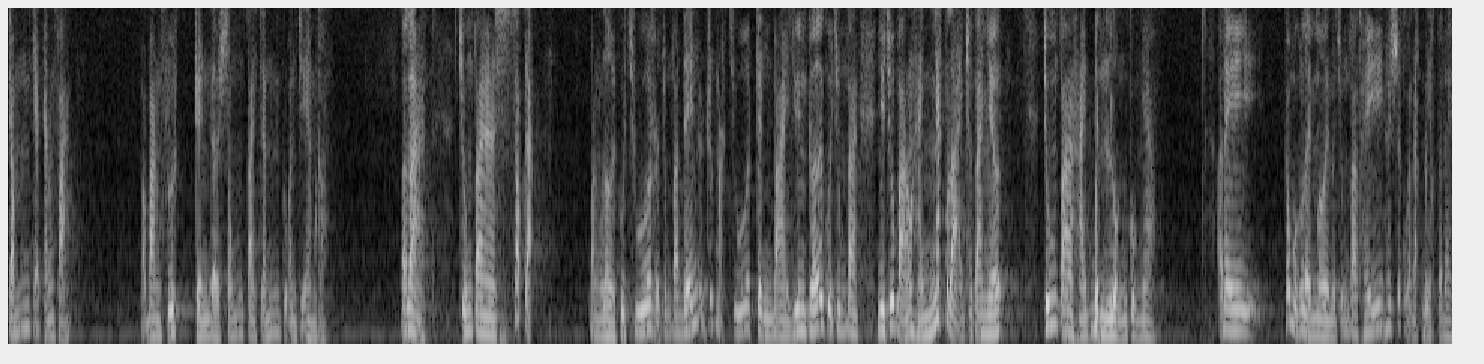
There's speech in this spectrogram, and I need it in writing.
cấm kẻ cắn phá và ban phước trên đời sống tài chính của anh chị em con. Đó là chúng ta sắp đặt bằng lời của Chúa rồi chúng ta đến trước mặt Chúa, trình bày duyên cớ của chúng ta như Chúa bảo, hãy nhắc lại cho ta nhớ, chúng ta hãy bình luận cùng nhau ở đây có một lời mời mà chúng ta thấy hết sức là đặc biệt tại đây.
